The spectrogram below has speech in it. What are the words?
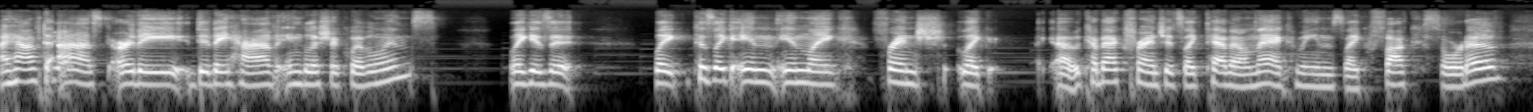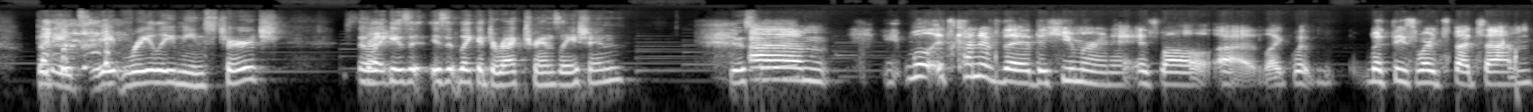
I have to Yeah. ask: Are they? Do they have English equivalents? Like, is it like because like in in like French, like uh, Quebec French, it's like tabernacle means like fuck, sort of, but it's it really means church. So like, is it is it like a direct translation? To a swear word? um, well, it's kind of the the humor in it as well, uh, like with with these words. But um,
